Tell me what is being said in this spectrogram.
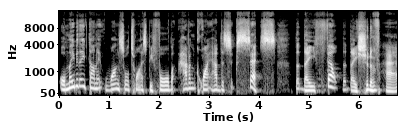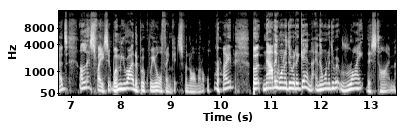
or maybe they've done it once or twice before, but haven't quite had the success that they felt that they should have had. And let's face it, when we write a book, we all think it's phenomenal, right? But now they want to do it again and they want to do it right this time.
